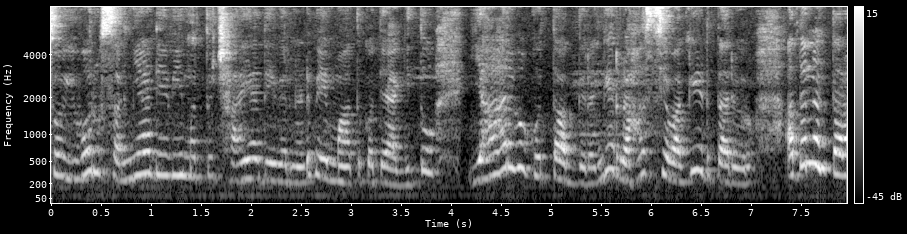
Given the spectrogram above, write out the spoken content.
ಸೊ ಇವರು ಸಂನ್ಯಾದೇವಿ ಮತ್ತು ಛಾಯಾದೇವಿಯರ ನಡುವೆ ಮಾತುಕತೆ ಆಗಿದ್ದು, ಯಾರಿಗೂ ಗೊತ್ತಾಗದಿರಂಗೆ ರಹಸ್ಯವಾಗಿ ಇಡ್ತಾರೆ ಇವರು. ಅದನಂತರ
